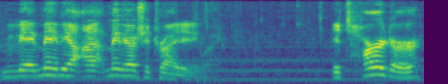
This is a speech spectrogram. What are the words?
Maybe, maybe I maybe I should try it anyway. It's harder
